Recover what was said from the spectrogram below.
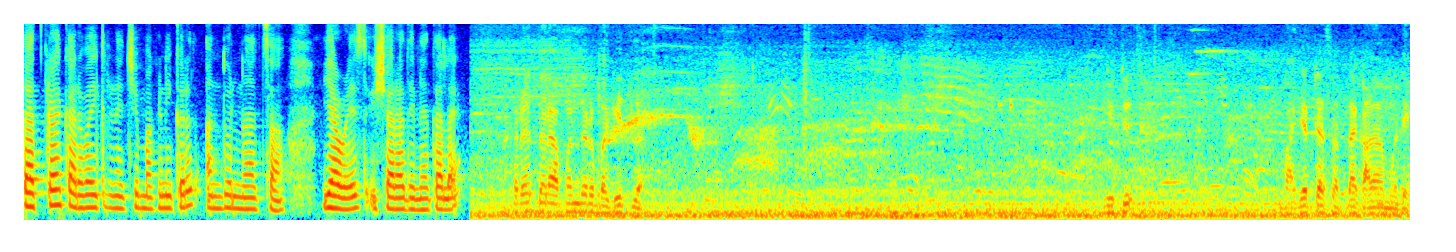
तात्काळ कारवाई करण्याची मागणी करत आंदोलनाचा यावेळेस इशारा देण्यात आलाय खरं तर आपण जर बघितलं भाजपच्या सत्ता काळामध्ये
